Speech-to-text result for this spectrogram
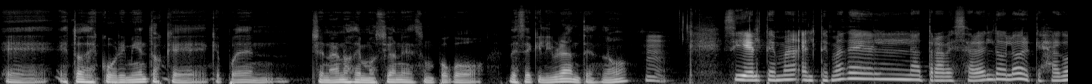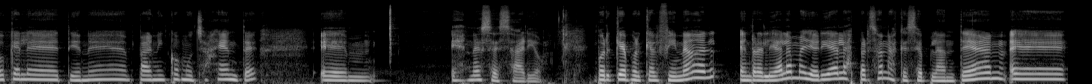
eh, estos descubrimientos que, que pueden llenarnos de emociones un poco desequilibrantes, ¿no? Hmm. Sí, el tema, el tema del atravesar el dolor, que es algo que le tiene pánico a mucha gente, em, es necesario. ¿Por qué? Porque al final, en realidad la mayoría de las personas que se plantean eh,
